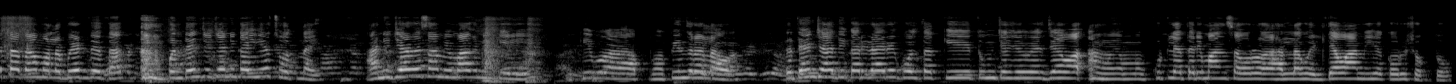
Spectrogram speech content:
येतात आम्हाला भेट देतात. पण त्यांच्याच्याने काही हेच होत नाही. आणि ज्यावेळेस आम्ही मागणी केली की पिंजरा लावा तर त्यांचे अधिकारी डायरेक्ट बोलतात की तुमच्या ज्यावेळेस जेव्हा कुठल्या तरी माणसावर हल्ला होईल तेव्हा आम्ही हे करू शकतो.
